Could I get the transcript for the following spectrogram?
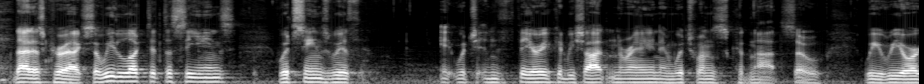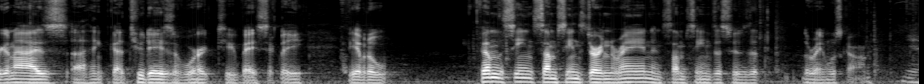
that is correct. So we looked at the scenes, which scenes with, it, which in theory could be shot in the rain, and which ones could not. So we reorganized, I think, uh, two days of work to basically be able to film the scenes, some scenes during the rain, and some scenes as soon as it, the rain was gone. Yeah.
